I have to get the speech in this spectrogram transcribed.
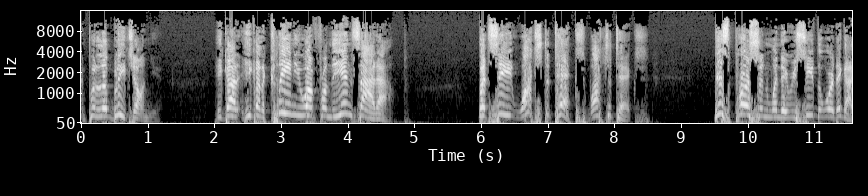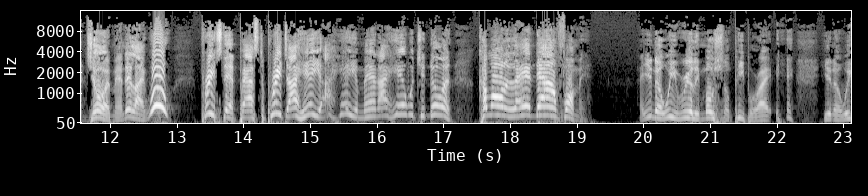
and put a little bleach on you. He got, he got to clean you up from the inside out. But see, watch the text. Watch the text. This person, when they receive the word, they got joy, man. They're like, woo! Preach that, Pastor. Preach. I hear you. I hear you, man. I hear what you're doing. Come on and lay it down for me. And you know, we real emotional people, right? you know, we,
